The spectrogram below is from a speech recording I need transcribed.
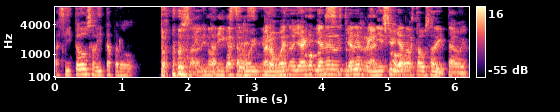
así toda usadita, pero Todo Ay, usadita. no digas Está eso. muy bien. Pero bueno, ya, ya en el, está ya en muy el reinicio gacho, ya no está usadita, güey.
